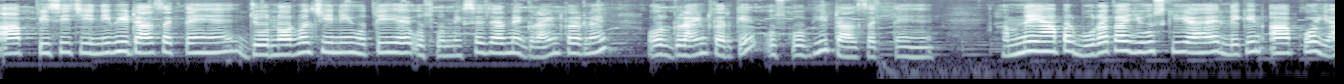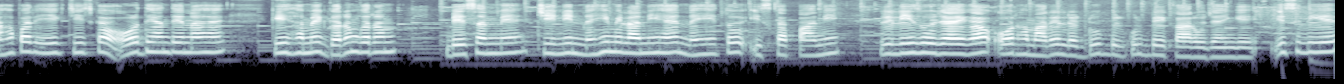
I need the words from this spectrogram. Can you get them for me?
आप पीसी चीनी भी डाल सकते हैं। जो नॉर्मल चीनी होती है, उसको मिक्सर जार में ग्राइंड कर लें और ग्राइंड करके उसको भी डाल सकते हैं। हमने यहाँ पर बूरा का यूज़ किया है, लेकिन आपको यहाँ पर एक चीज़ का और ध्यान देना है कि हमें गरम गरम बेसन में चीनी नहीं मिलानी है, नहीं तो इसका पानी रिलीज़ हो जाएगा और हमारे लड्डू बिल्कुल बेकार हो जाएँगे। इसलिए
